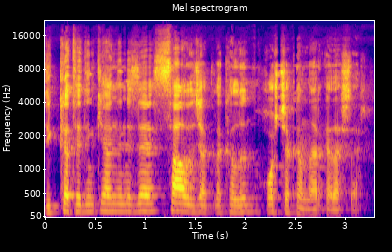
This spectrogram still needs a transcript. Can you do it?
dikkat edin kendinize. Sağlıcakla kalın. Hoşça kalın arkadaşlar.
